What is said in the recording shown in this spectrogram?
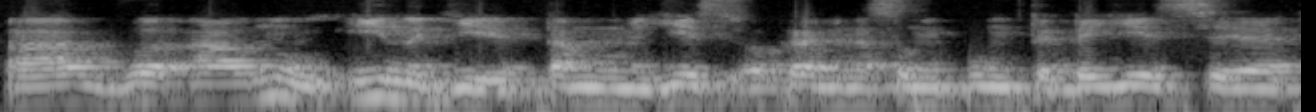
А в а ну іноді там є окремі населені пункти, де є е,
